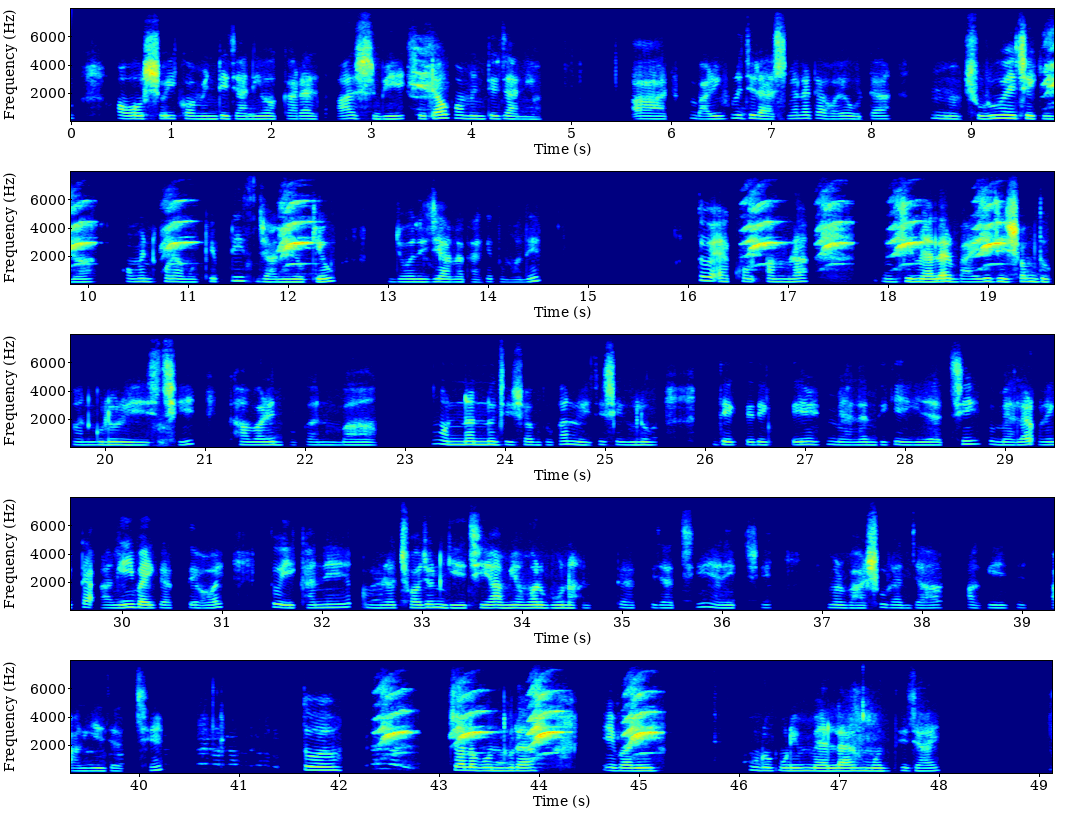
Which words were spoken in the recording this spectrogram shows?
অবশ্যই কমেন্টে জানিও কারা আসবে, সেটাও কমেন্টে জানিও। আর বারুইপুরে যে রাসমেলাটা হয়, ওটা শুরু হয়েছে কিনা কমেন্ট করে আমাকে প্লিজ জানিও কেউ, যদি জানা থাকে তোমাদের। তো এখন আমরা যে মেলার বাইরে যেসব দোকানগুলো রয়েছে, খাবারের দোকান বা অন্যান্য যেসব দোকান রয়েছে সেগুলো দেখতে দেখতে মেলার দিকে এগিয়ে যাচ্ছি। তো মেলার অনেকটা আগেই বাইক রাখতে হয়। তো এখানে আমরা ছজন গিয়েছি। আমি, আমার বোন হাঁটতে হাঁটতে যাচ্ছি আর হচ্ছে আমার ভাসুর আর যা আগে, আগিয়ে যাচ্ছে। তো চলো বন্ধুরা, এবারে পুরোপুরি মেলার মধ্যে যাই।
